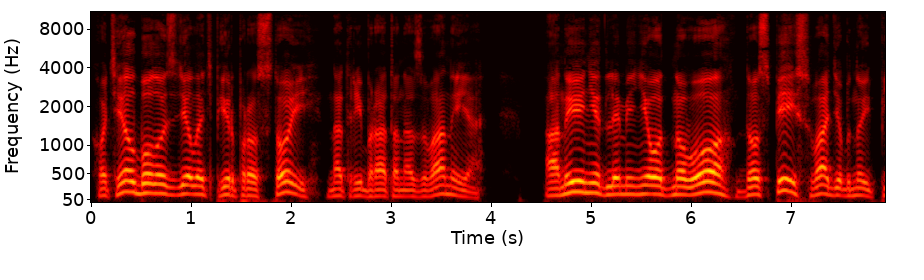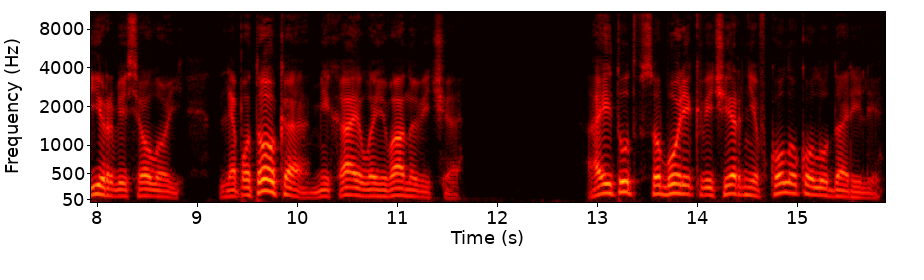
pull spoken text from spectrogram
Хотел было сделать пир простой, на три брата названные, а ныне для меня одного доспей свадебный пир веселой для потока Михаила Ивановича. А и тут в соборе к вечерне в колокол ударили.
